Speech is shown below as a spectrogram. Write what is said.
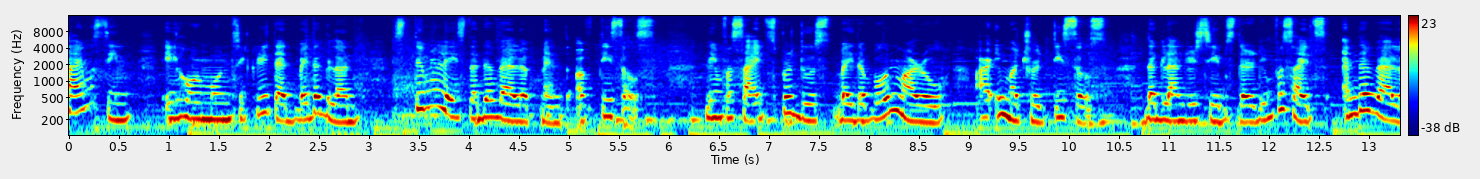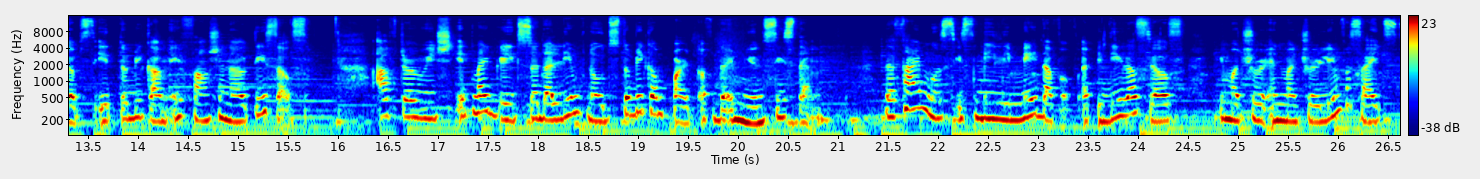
Thymosin, a hormone secreted by the gland, stimulates the development of T cells. Lymphocytes produced by the bone marrow are immature T cells. The gland receives their lymphocytes and develops it to become a functional T cells after which it migrates to the lymph nodes to become part of the immune system. The thymus is mainly made up of epithelial cells, immature and mature lymphocytes,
